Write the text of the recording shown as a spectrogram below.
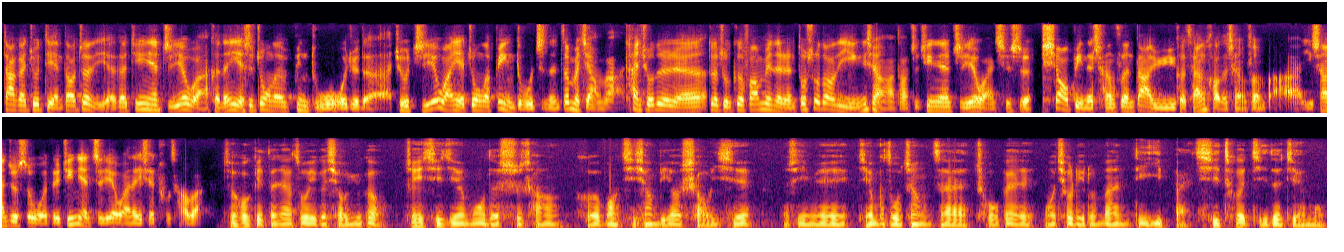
大概就点到这里。他今年职业碗可能也是中了病毒，我觉得就职业碗也中了病毒，只能这么讲吧。看球的人，各种各方面的人都受到了影响啊，导致今年职业碗其实笑柄的成分大于可参考的成分吧。啊，以上就是我对今年职业碗的一些吐槽吧。最后给大家做一个小预告，这期节目的时长和往期相比要少一些，那是因为节目组正在筹备魔球理论班第一百期特辑的节目，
